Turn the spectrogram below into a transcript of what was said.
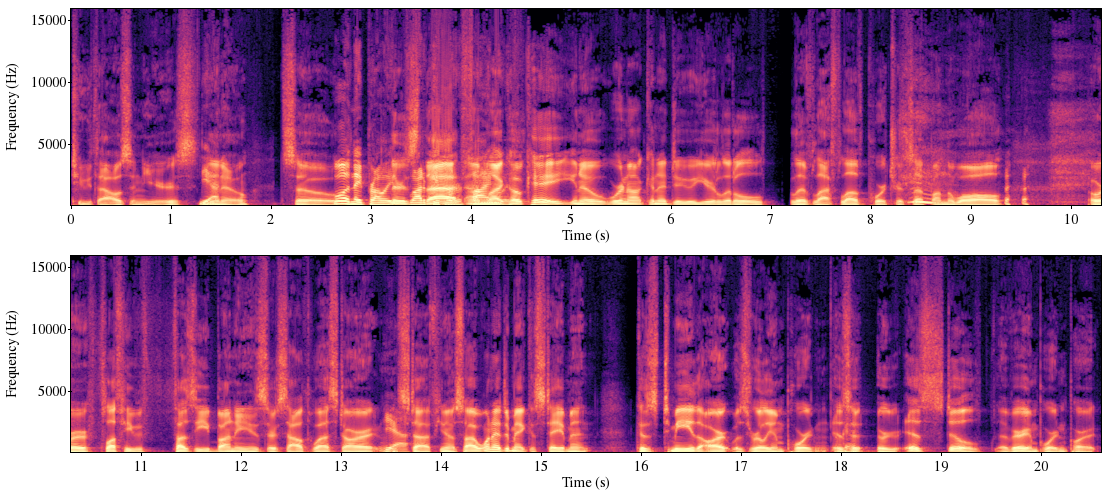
2,000 years, Yeah. you know. So Well, and they probably there's a lot of that. people are fine I'm like, with. okay, you know, we're not going to do your little live, laugh, love portraits up on the wall or fluffy, fuzzy bunnies or Southwest art and Yeah. stuff, you know. So I wanted to make a statement because to me, the art was really important, is it, or is still a very important part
